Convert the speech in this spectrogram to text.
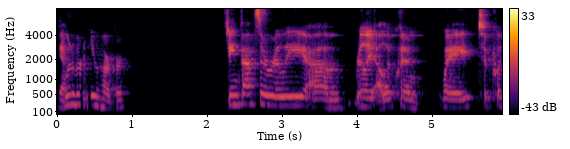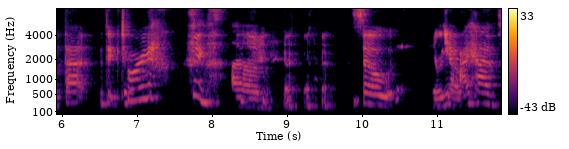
Yeah. What about you, Harper? I think that's a really, um, really eloquent way to put that, Victoria. Thanks. Um, so, yeah, go. I have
